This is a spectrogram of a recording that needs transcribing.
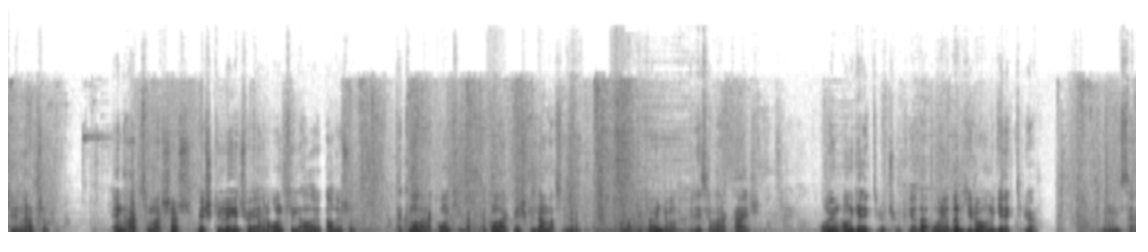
Kill'i ne yapacağım? En hard maçlar 5 kill ile geçiyor yani 10 kill al- alıyorsun. Takım olarak 10 kill bak takım olarak 5 kill'den bahsediyorum. Onlar kötü oyuncu mu? Bireysel olarak hayır. Oyun onu gerektiriyor çünkü ya da oynadığın hero onu gerektiriyor. Hmm, Misal.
